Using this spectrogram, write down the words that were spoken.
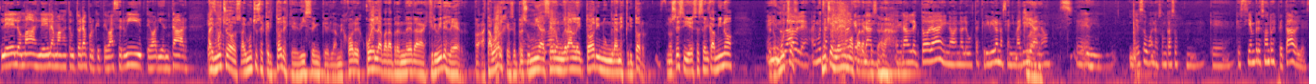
léelo más, léela más a esta autora porque te va a servir, te va a orientar. Hay muchos, hay muchos escritores que dicen que la mejor escuela para aprender a escribir es leer. Hasta Borges se presumía de ser un gran lector y no un gran escritor. No sé si ese es el camino, Es pero muchos, indudable. Hay mucha muchos gente leemos que para es gran, empezar. Es gran lectora y no, no le gusta escribir o no se animaría, Claro. ¿no? Sí, Eh, y eso, bueno, son casos mm, que, que siempre son respetables.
